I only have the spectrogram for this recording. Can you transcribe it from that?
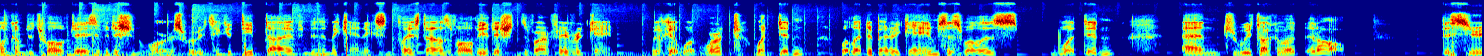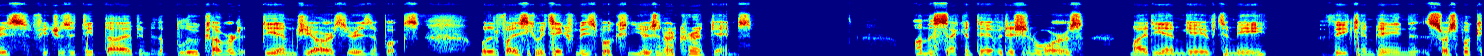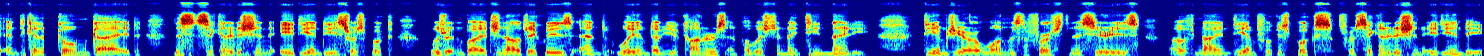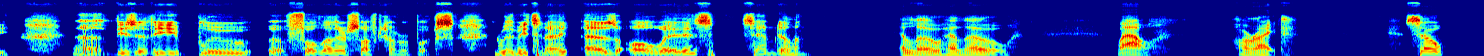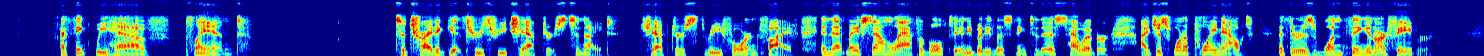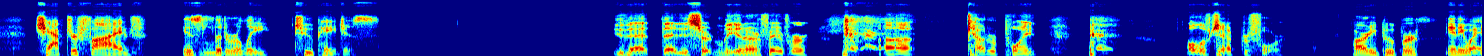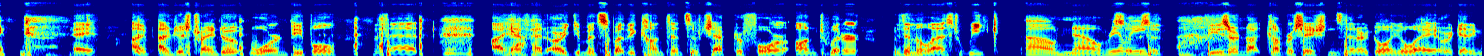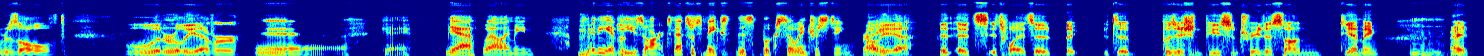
Welcome to 12 Days of Edition Wars, where we take a deep dive into the mechanics and playstyles of all the editions of our favorite game. We look at what worked, what didn't, what led to better games, as well as what didn't, and we talk about it all. This series features a deep dive into the blue covered DMGR series of books. What advice can we take from these books and use in our current games? On the second day of Edition Wars, my DM gave to me the campaign sourcebook and Catacomb Guide. This second edition AD&D sourcebook was written by Jennell Jaquays and William W. Connors and published in 1990. DMGR1 was the first in a series of nine DM-focused books for second edition AD&D. Uh, these are the blue uh, faux leather softcover books. And with me tonight, as always, Sam Dillon. Hello, hello. Wow. All right. So I think we have planned to try to get through three chapters tonight chapters three, four, and five. And that may sound laughable to anybody listening to this. However, I just want to point out that there is one thing in our favor. Chapter five is literally two pages. That that is certainly in our favor. Uh, counterpoint: all of chapter four party pooper. Anyway. hey, I'm I'm just trying to warn people that I have yeah. had arguments about the contents of chapter four on Twitter within the last week. Oh no, really? So, so these are not conversations that are going away or getting resolved literally ever. Yeah. Okay. Yeah. Well, I mean, many of these aren't. That's what makes this book so interesting, oh, right? Oh yeah. It, it's it's why it's a it's a position piece and treatise on DMing, mm-hmm. right?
